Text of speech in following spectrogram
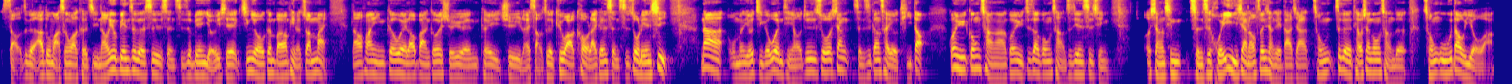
扫这个阿多玛生化科技，然后右边这个是沈慈这边有一些精油跟保养品的专卖，然后欢迎各位老板、各位学员可以去来扫这个 QR code 来跟沈慈做联系。那我们有几个问题哦，就是说，像沈慈刚才有提到关于工厂啊，关于制造工厂这件事情，我想请沈慈回忆一下，然后分享给大家。从这个调香工厂的从无到有啊，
